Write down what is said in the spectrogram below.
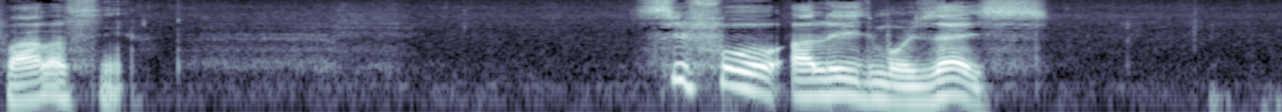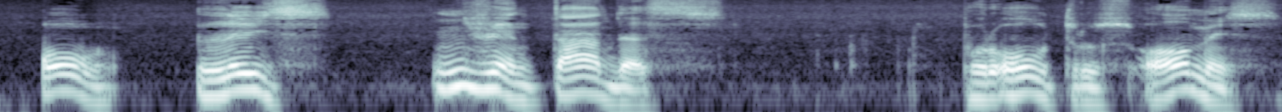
fala assim. Se for a lei de Moisés ou leis inventadas por outros homens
